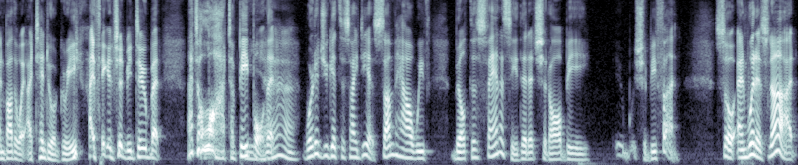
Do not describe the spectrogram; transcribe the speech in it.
And by the way, I tend to agree. I think it should be too, but that's a lot of people that Yeah. where did you get this idea? Somehow we've built this fantasy that it should all be should be fun. So, and when it's not,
